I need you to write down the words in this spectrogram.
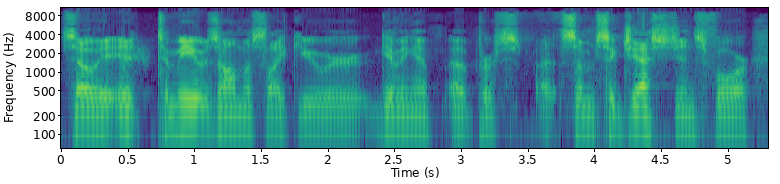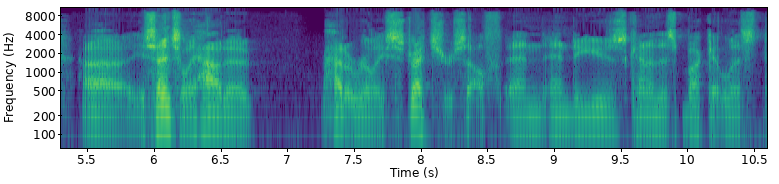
So it, to me, it was almost like you were giving a, a pers- uh, some suggestions for uh, essentially how to how to really stretch yourself and and to use kind of this bucket list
